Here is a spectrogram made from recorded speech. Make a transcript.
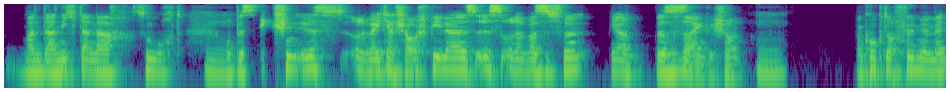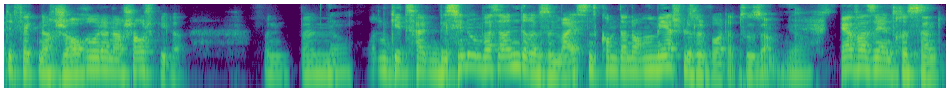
man da nicht danach sucht, mhm. ob es Action ist oder welcher Schauspieler es ist oder was es für. Ja, das ist eigentlich schon. Mhm. Man guckt doch Filme im Endeffekt nach Genre oder nach Schauspieler. Und beim ja. Porn geht es halt ein bisschen um was anderes und meistens kommen da noch mehr Schlüsselworte zusammen. Ja, ja war sehr interessant.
